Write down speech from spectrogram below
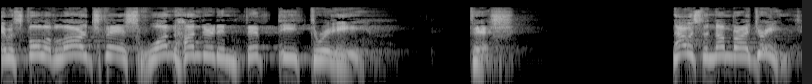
it was full of large fish, 153 fish. That was the number I dreamed.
